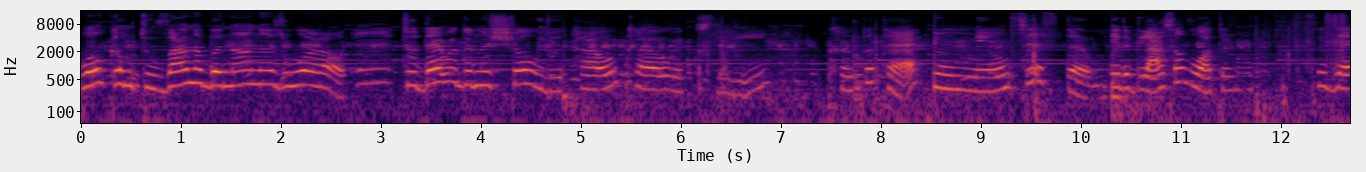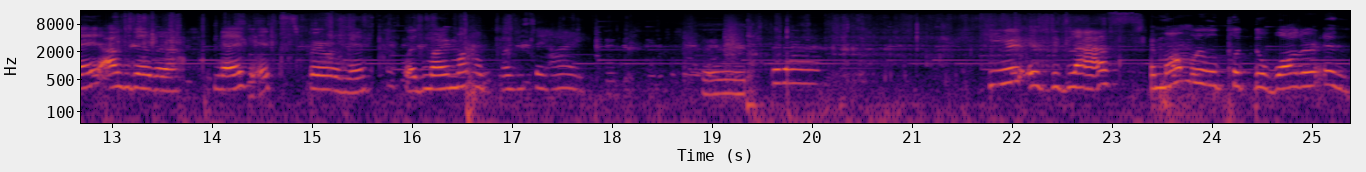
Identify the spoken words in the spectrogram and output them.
Welcome to Vanna Banana's world. Today we're going to show you how Calvit-C can protect your immune system. Need a glass of water. Today I'm going to make experiment with my mom. Let me say hi. Ta-da! Here is the glass. My mom will put the water in.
